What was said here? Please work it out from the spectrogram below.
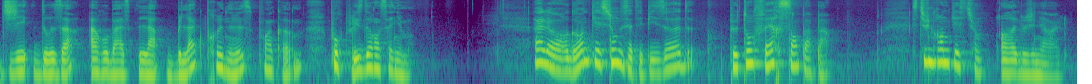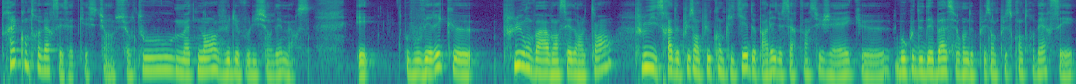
jdoza@lablackpreneuse.com pour plus de renseignements. Alors, grande question de cet épisode, peut-on faire sans papa? C'est une grande question, en règle générale. Très controversée cette question, surtout maintenant vu l'évolution des mœurs. Et vous verrez que plus on va avancer dans le temps, plus il sera de plus en plus compliqué de parler de certains sujets, que beaucoup de débats seront de plus en plus controversés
